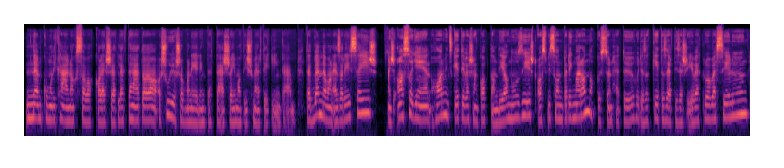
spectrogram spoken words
nem kommunikálnak szavakkal esetleg, tehát a, a súlyosabban érintett társaimat ismerték inkább. Tehát benne van ez a része is, és az, hogy én 32 évesen kaptam diagnózist, az viszont pedig már annak köszönhető, hogy ez a 2010-es évekről beszélünk,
